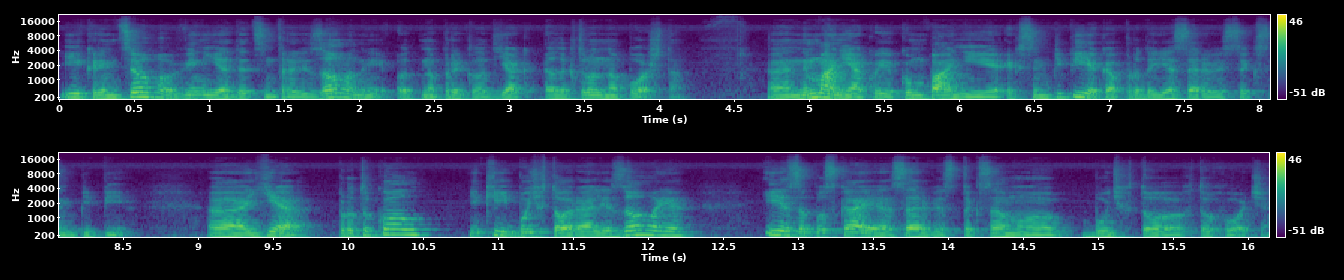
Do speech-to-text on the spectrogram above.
І крім цього, він є децентралізований, от, наприклад, як електронна пошта. Е, нема ніякої компанії XMPP, яка продає сервіс XMPP. Е, є протокол, який будь-хто реалізовує, і запускає сервіс так само будь-хто хто хоче.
